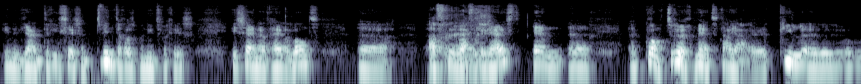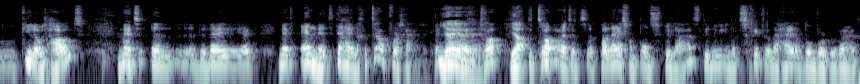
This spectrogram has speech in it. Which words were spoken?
in het jaar 326, als ik me niet vergis, is zij naar het Heilige Land eh, Afgereisd. afgereisd. En kwam terug met, nou ja, eh, eh, kilo's hout. Met een, eh, de wij, met, en met de heilige trap waarschijnlijk. Hè? Ja, de ja, heilige ja. trap. Ja. De trap uit het paleis van Pontius Pilaat. Die nu in dat schitterende heiligdom wordt bewaard.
